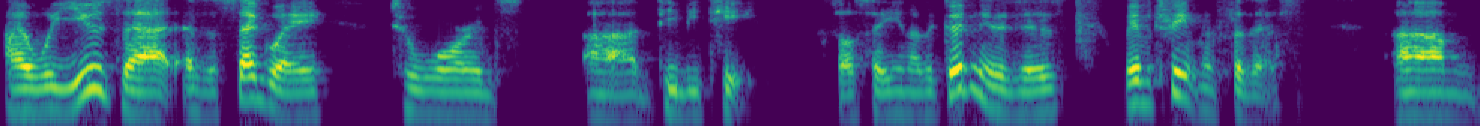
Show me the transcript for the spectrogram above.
I will use that as a segue towards uh, DBT. So I'll say, you know, the good news is we have a treatment for this. Um,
